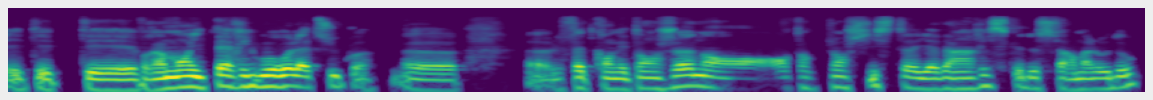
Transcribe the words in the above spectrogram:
été, vraiment hyper rigoureux là-dessus. quoi. Euh, euh, le fait qu'en étant jeune, en, tant que planchiste, il y avait un risque de se faire mal au dos.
